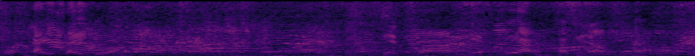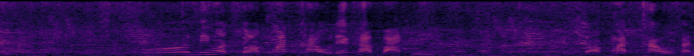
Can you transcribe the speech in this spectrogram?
หมกไก่ใส่หยวกเห็ดฟางเห็ดเครื่องค่ะพี่น้องค่ะโอ้ยมีหอดตอกมัดเข่าด้อค่ะ บาทนี่ตอกมัดเข่าคัน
